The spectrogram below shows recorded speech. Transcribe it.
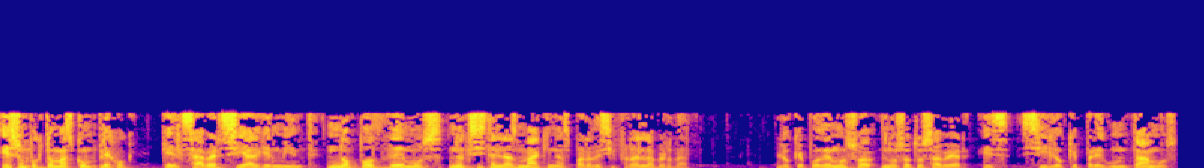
Es un poquito más complejo que el saber si alguien miente. No podemos, no existen las máquinas para descifrar la verdad. Lo que podemos nosotros saber es si lo que preguntamos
